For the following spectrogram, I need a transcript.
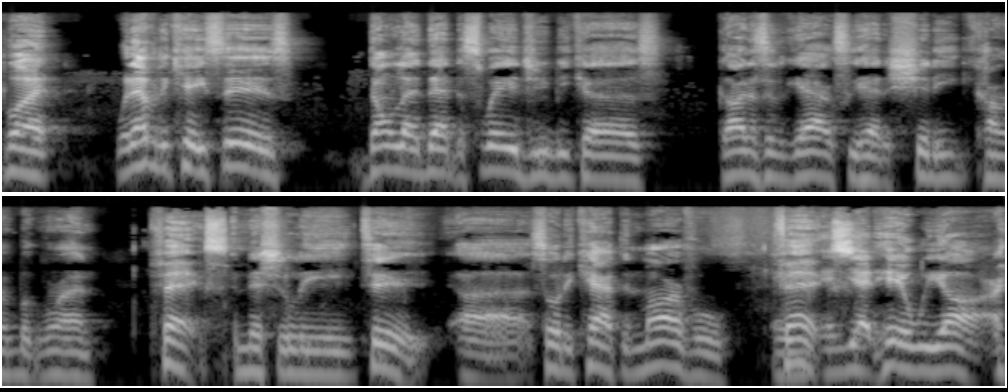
But whatever the case is, don't let that dissuade you because Guardians of the Galaxy had a shitty comic book run Facts. initially too. Uh, so did Captain Marvel, and, Facts. and yet here we are.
